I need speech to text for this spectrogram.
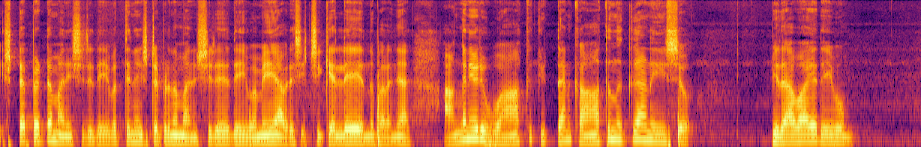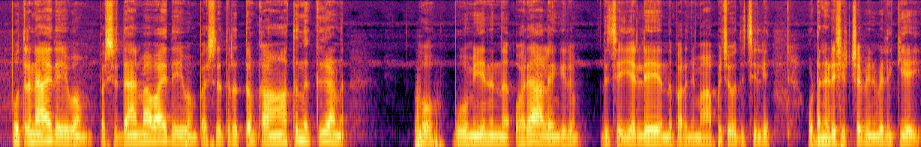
ഇഷ്ടപ്പെട്ട മനുഷ്യർ ദൈവത്തിന് ഇഷ്ടപ്പെടുന്ന മനുഷ്യർ ദൈവമേ അവരെ ശിക്ഷിക്കല്ലേ എന്ന് പറഞ്ഞാൽ അങ്ങനെ ഒരു വാക്ക് കിട്ടാൻ കാത്തു നിൽക്കുകയാണ് ഈശോ. പിതാവായ ദൈവം പുത്രനായ ദൈവം പരിശുദ്ധാത്മാവായ ദൈവം പരിശുദ്ധ തൃത്വം കാത്തു നിൽക്കുകയാണ്. ഓ ഭൂമിയിൽ നിന്ന് ഒരാളെങ്കിലും ഇത് ചെയ്യല്ലേ എന്ന് പറഞ്ഞ് മാപ്പ് ചോദിച്ചില്ലേ? ഉടനടി ശിക്ഷ പിൻവലിക്കുകയായി.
